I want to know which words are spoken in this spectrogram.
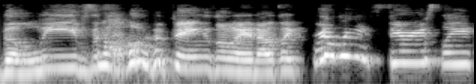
the leaves and all the things away. And I was like, really? Seriously?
